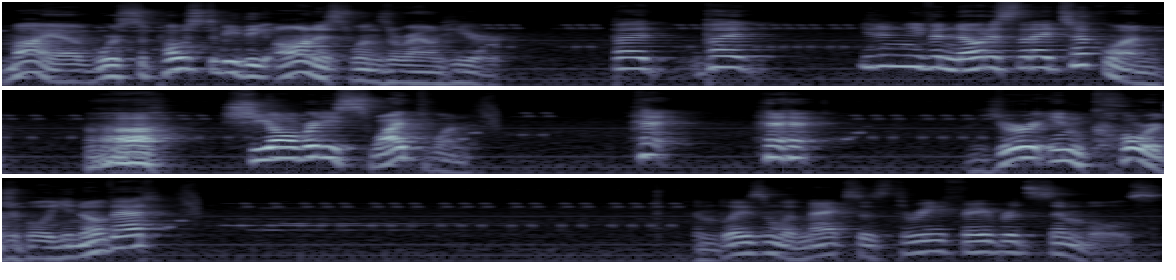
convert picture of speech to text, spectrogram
Maya, we're supposed to be the honest ones around here. But, but, you didn't even notice that I took one. Ah, she already swiped one. You're incorrigible, you know that? Emblazoned with Max's three favorite symbols.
